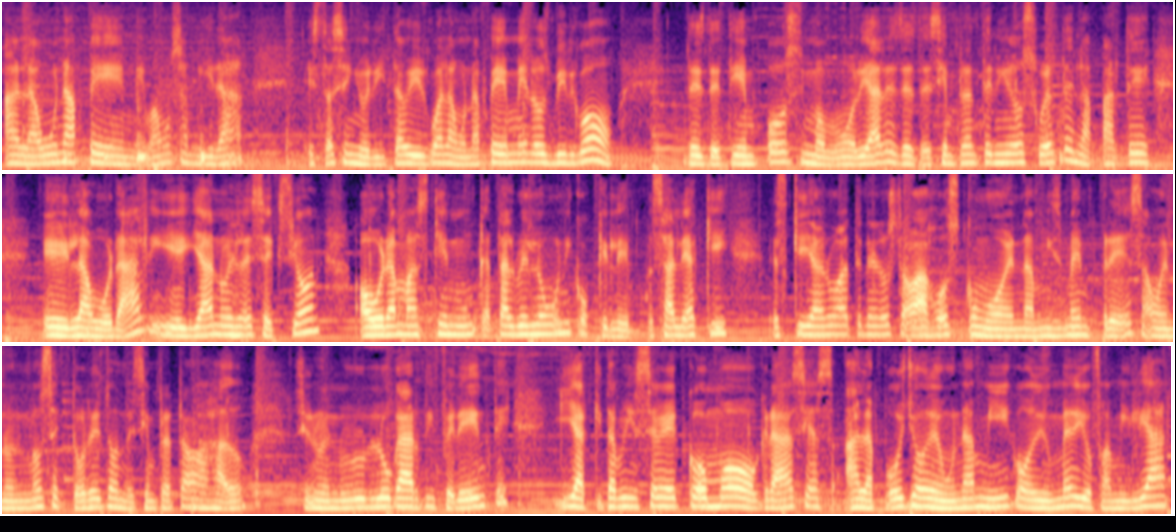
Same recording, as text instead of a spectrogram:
a la 1 pm. Vamos a mirar esta señorita Virgo a la 1 pm. Los Virgo desde tiempos inmemoriales, desde siempre han tenido suerte en la parte eh, laboral y ella no es la excepción. Ahora más que nunca, tal vez lo único que le sale aquí es que ya no va a tener los trabajos como en la misma empresa o en los mismos sectores donde siempre ha trabajado, sino en un lugar diferente. Y aquí también se ve como gracias al apoyo de un amigo, de un medio familiar,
